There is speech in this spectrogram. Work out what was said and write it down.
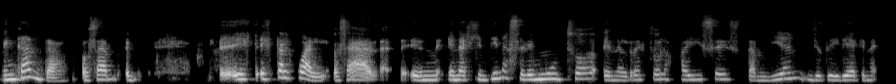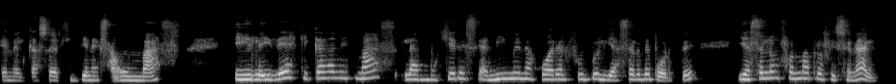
Me encanta. O sea, em, es, tal cual, o sea, en, Argentina se ve mucho, en el resto de los países también, yo te diría que en, el caso de Argentina es aún más, y la idea es que cada vez más las mujeres se animen a jugar al fútbol y a hacer deporte, y hacerlo en forma profesional,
